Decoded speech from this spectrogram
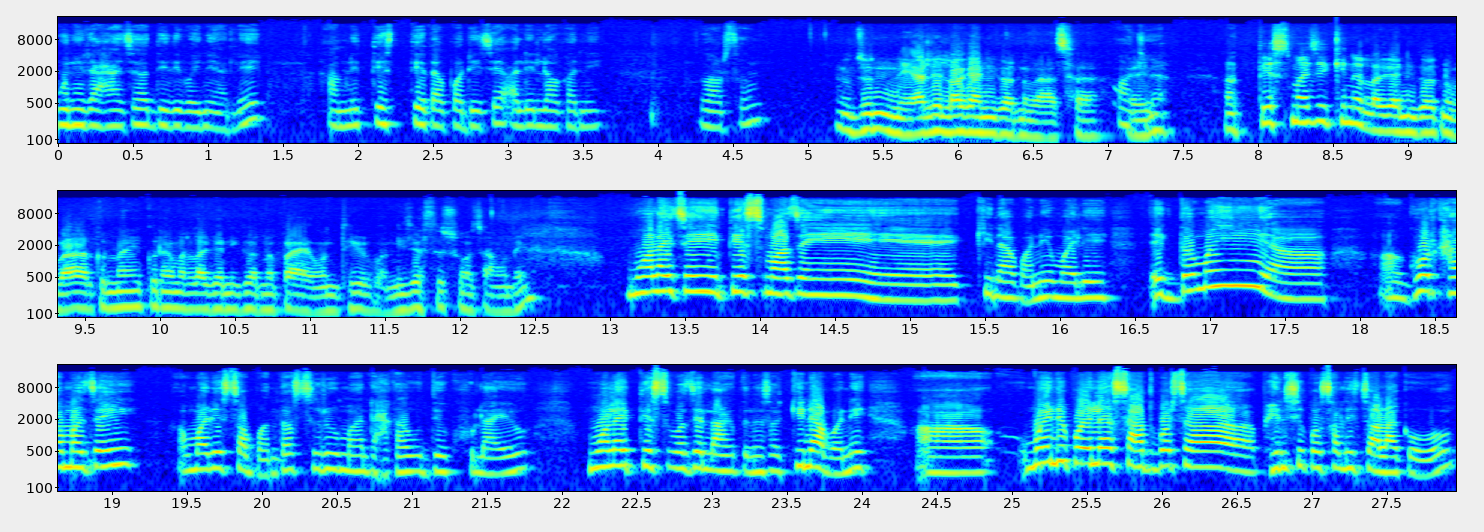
बुनिरहेछ दिदीबहिनीहरूले। हामीले त्यस त्यतापट्टि चाहिँ अलि लगानी गर्छौँ। जुन यहाँले लगानी गर्नुभएको छ होइन? त्यसमा चाहिँ किन लगानी गर्नुभयो? अर्को नयाँ कुरामा लगानी गर्न पाए हुन्थ्यो भन्ने जस्तो सोच आउँदैन। मलाई चाहिँ त्यसमा चाहिँ किनभने मैले एकदमै गोर्खामा चाहिँ मैले सबभन्दा सुरुमा ढाका उद्योग खुलायो। मलाई त्यसमा चाहिँ लाग्दैन सर। किनभने मैले पहिला सात वर्ष फेन्सी पसलले चलाएको हो।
